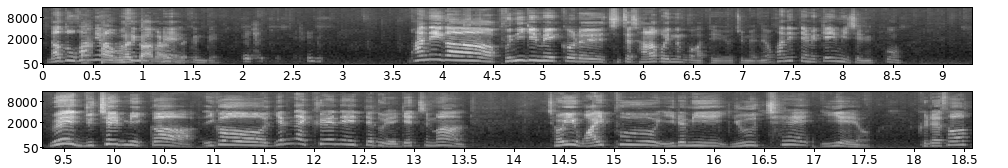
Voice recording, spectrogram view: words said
나도 환희라고 아무 말도 생각을 안 해. 하는데. 근데 환희가 분위기 메이커를 진짜 잘하고 있는 것 같아요. 요즘에는 환희 때문에 게임이 재밌고 왜 유채입니까? 이거 옛날 Q&A 때도 얘기했지만 저희 와이프 이름이 유채이에요. 그래서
